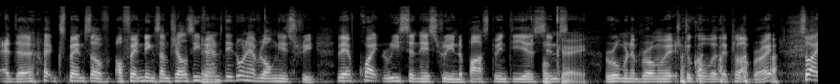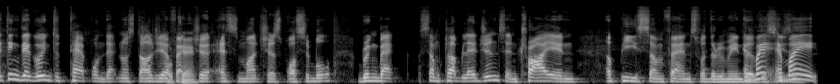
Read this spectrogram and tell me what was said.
at the expense of offending some Chelsea fans, Yeah. they don't have long history. They have quite recent history in the past 20 years since Okay. Roman Abramovich took over the club, right? So I think they're going to tap on that nostalgia Okay. factor as much as possible, bring back some club legends, and try and appease some fans for the remainder Am of I, season. am I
